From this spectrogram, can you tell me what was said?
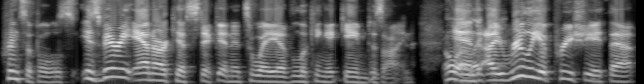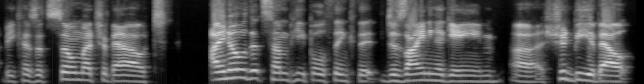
principles is very anarchistic in its way of looking at game design Oh, and like I really appreciate that because it's so much about. I know that some people think that designing a game uh, should be about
